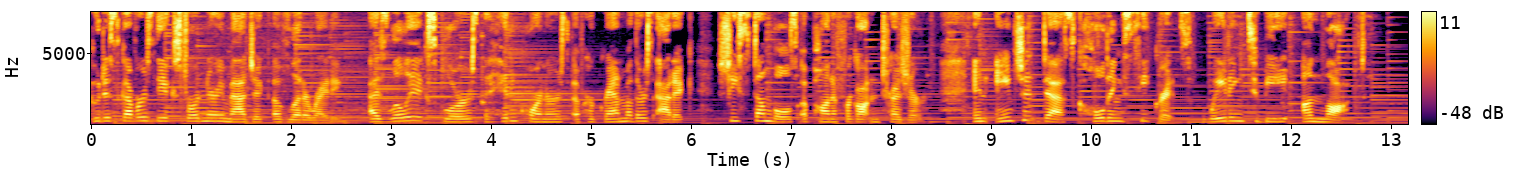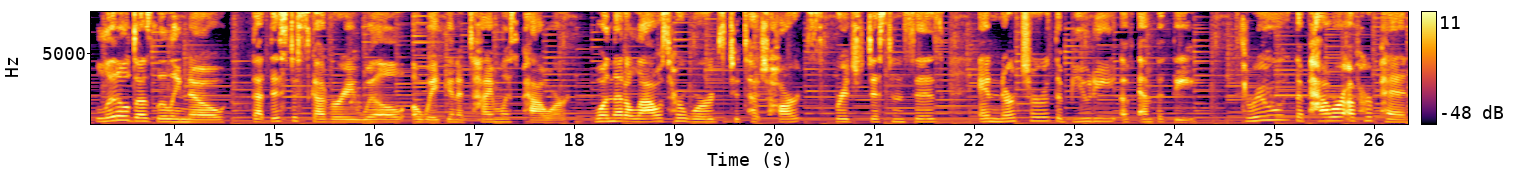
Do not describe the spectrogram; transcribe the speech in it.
who discovers the extraordinary magic of letter writing. As Lily explores the hidden corners of her grandmother's attic, she stumbles upon a forgotten treasure an ancient desk holding secrets waiting to be unlocked. Little does Lily know that this discovery will awaken a timeless power, one that allows her words to touch hearts, bridge distances, and nurture the beauty of empathy. Through the power of her pen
